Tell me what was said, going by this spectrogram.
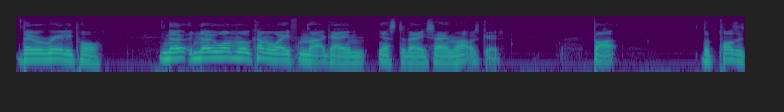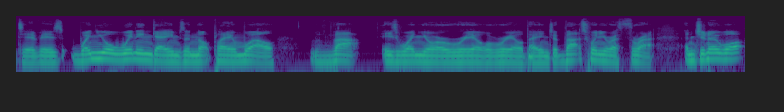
They were really poor. No no one will come away from that game yesterday saying that was good. But the positive is when you're winning games and not playing well, that is when you're a real, real danger. That's when you're a threat. And do you know what?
